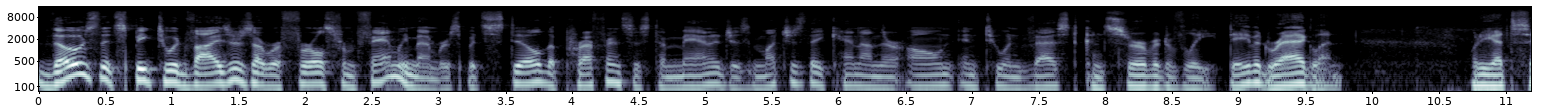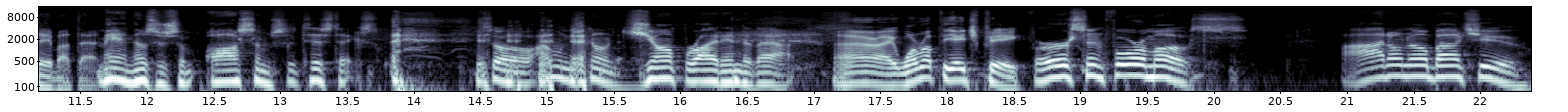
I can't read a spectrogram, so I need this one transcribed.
Those that speak to advisors are referrals from family members, but still the preference is to manage as much as they can on their own and to invest conservatively. David Ragland, what do you have to say about that? Man, those are some awesome statistics. so I'm just going to jump right into that. All right, warm up the HP. First and foremost, I don't know about you,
